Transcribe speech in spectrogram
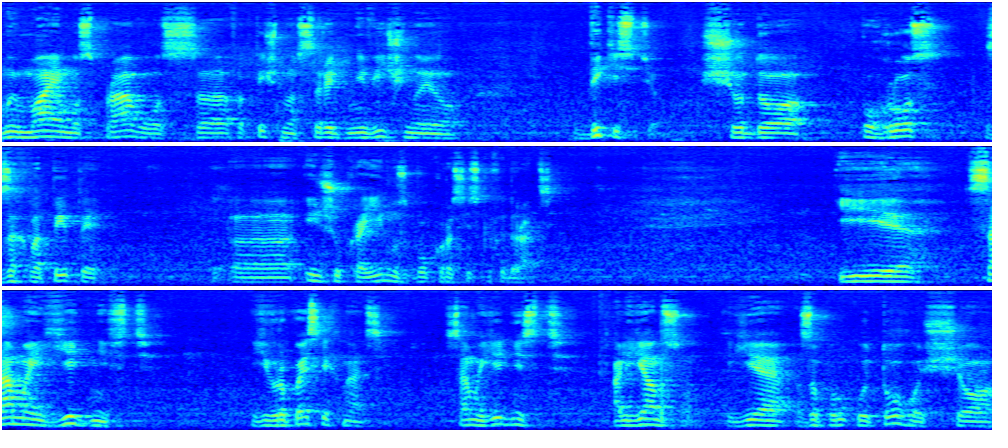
Ми маємо справу з фактично середньовічною дикістю щодо погроз захватити е, іншу країну з боку Російської Федерації. І саме єдність європейських націй, саме єдність альянсу є запорукою того, що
